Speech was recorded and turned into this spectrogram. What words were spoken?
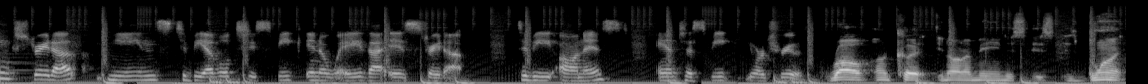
think straight up means to be able to speak in a way that is straight up, to be honest, and to speak your truth. Raw, uncut, you know what I mean? It's, it's, it's blunt,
